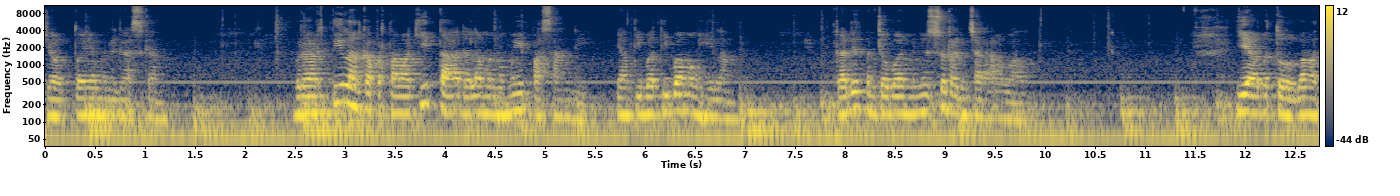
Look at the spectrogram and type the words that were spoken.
Jawab Toya menegaskan. Berarti langkah pertama kita adalah menemui Pak Sandi yang tiba-tiba menghilang. Radit mencoba menyusun rencana awal. Iya betul banget.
